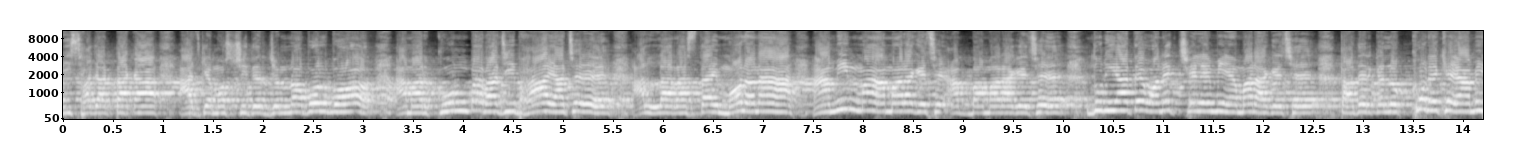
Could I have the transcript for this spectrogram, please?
বিশ হাজার টাকা। আজকে মসজিদের জন্য বলব, আমার কোন বাবাজি ভাই আছে? আল্লাহ রাস্তায় মলানা আমি মা মারা গেছে, আব্বা মারা গেছে। দুনিয়াতে অনেক ছেলে মেয়ে মারা গেছে। তাদেরকে লক্ষ্য রেখে আমি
